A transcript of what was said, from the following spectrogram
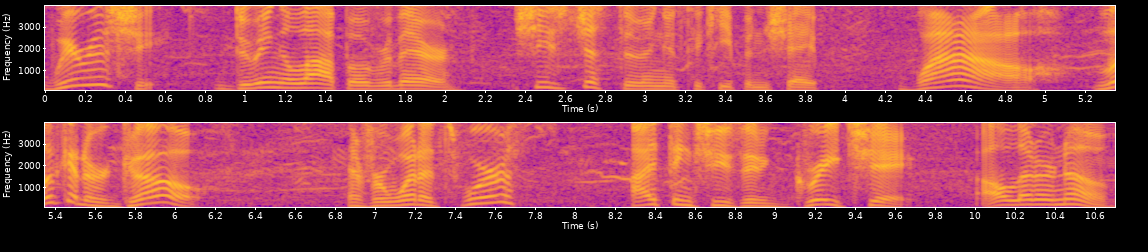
Where is she? Doing a lap over there. She's just doing it to keep in shape. Wow, look at her go. And for what it's worth, I think she's in great shape. I'll let her know.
